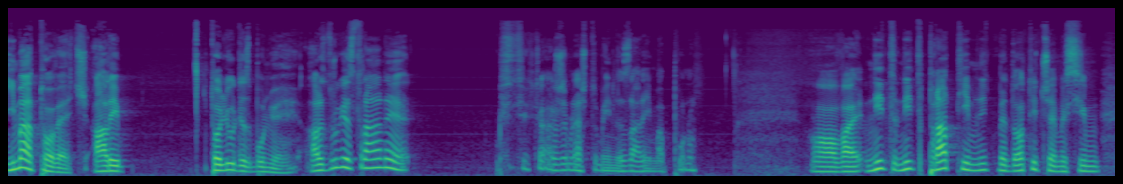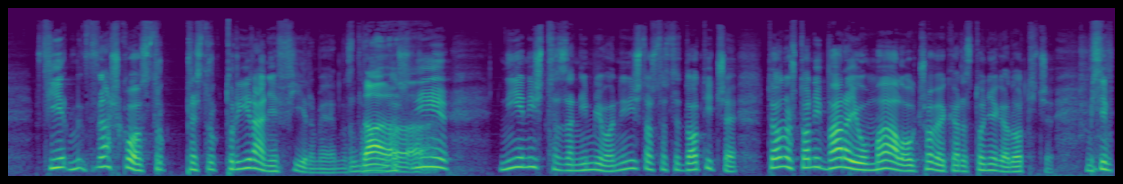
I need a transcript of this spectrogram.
ima to već, ali to ljude zbunjuje. Ali s druge strane, kažem, nešto mi ne zanima puno. Ovaj, nit, nit pratim, nit me dotiče, mislim, fir, znaš ko, stru, prestrukturiranje firme jednostavno. Da, da, Znaš, da. nije, nije ništa zanimljivo, nije ništa što se dotiče. To je ono što oni varaju malog čovjeka da se to njega dotiče. Mislim,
